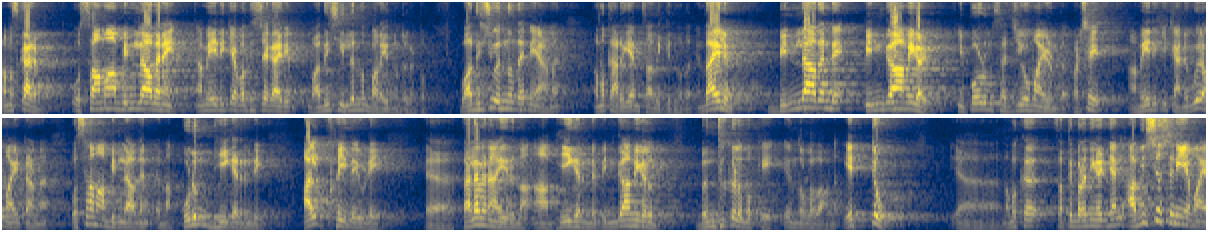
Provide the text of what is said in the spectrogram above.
നമസ്കാരം. ഒസാമ ബിൻ ലാദനെ അമേരിക്ക വധിച്ച കാര്യം വധിച്ചില്ലെന്നും പറയുന്നുണ്ട് കേട്ടോ. വധിച്ചു എന്ന് തന്നെയാണ് നമുക്കറിയാൻ സാധിക്കുന്നത്. എന്തായാലും ബിൻ ലാദന്റെ പിൻഗാമികൾ ഇപ്പോഴും സജീവമായുണ്ട്. പക്ഷേ അമേരിക്കയ്ക്ക് അനുകൂലമായിട്ടാണ് ഒസാമ ബിൻ ലാദൻ എന്ന കൊടും ഭീകരന്റെ അൽ ഖ്വയ്ദയുടെ തലവനായിരുന്ന ആ ഭീകരന്റെ പിൻഗാമികളും ബന്ധുക്കളുമൊക്കെ എന്നുള്ളതാണ് ഏറ്റവും നമുക്ക് സത്യം പറഞ്ഞു കഴിഞ്ഞാൽ അവിശ്വസനീയമായ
